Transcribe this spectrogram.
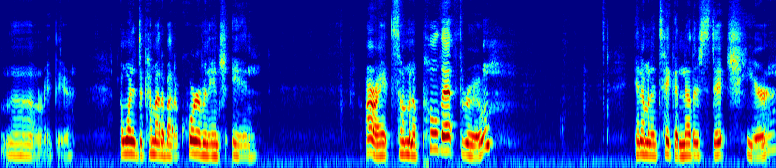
No, right there. I wanted to come out about a quarter of an inch in. All right, so I'm going to pull that through. And I'm going to take another stitch here,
